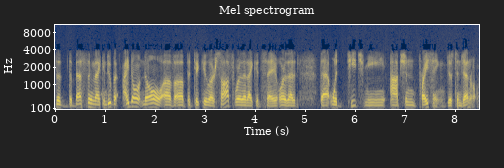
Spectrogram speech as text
the the best thing that I can do. But I don't know of a particular software that I could say or that that would teach me option pricing just in general.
